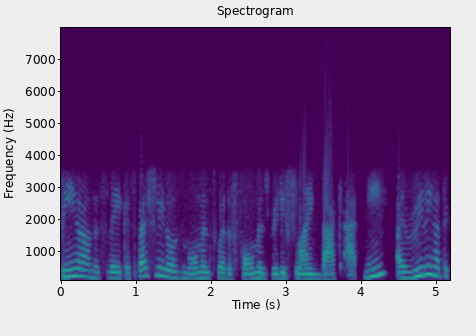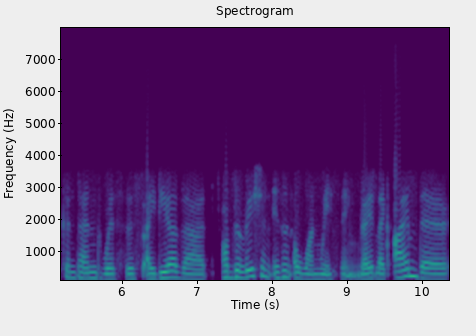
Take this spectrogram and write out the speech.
being around this lake, especially those moments where the foam is really flying back at me, I really had to contend with this idea that observation isn't a one way thing, right? Like I'm there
